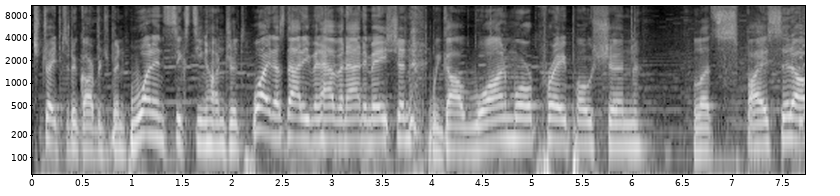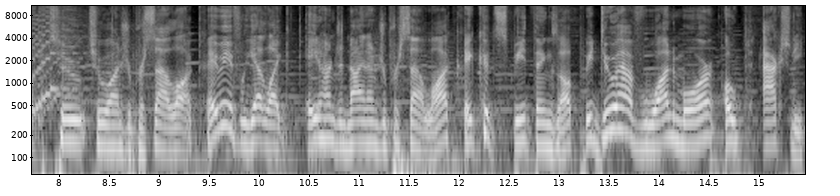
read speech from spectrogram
Straight to the garbage bin. One in 1600. Why does that even have an animation? We got one more pray potion. Let's spice it up to 200% luck. Maybe if we get like 800, 900% luck, it could speed things up. We do have one more. Oh, actually,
